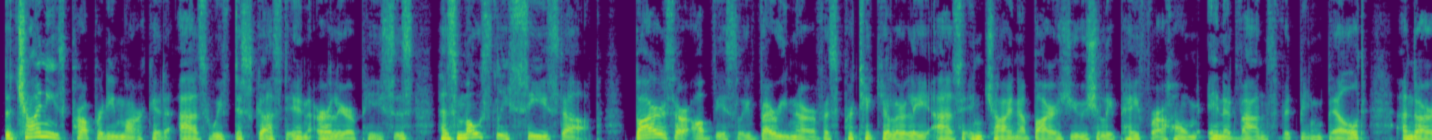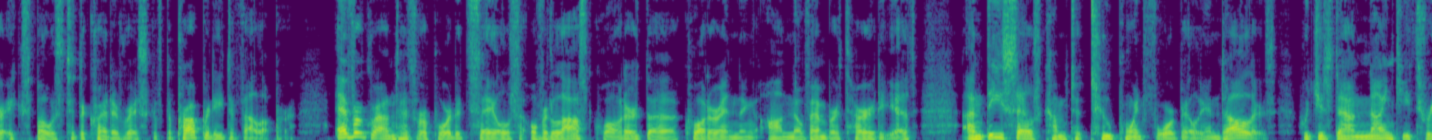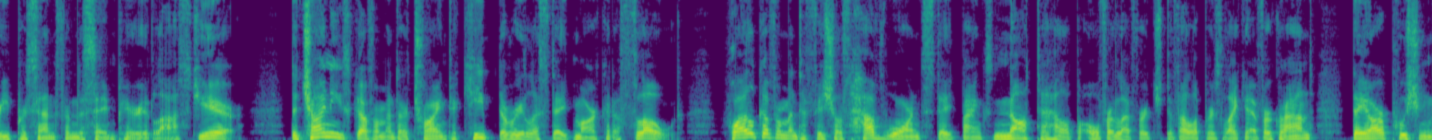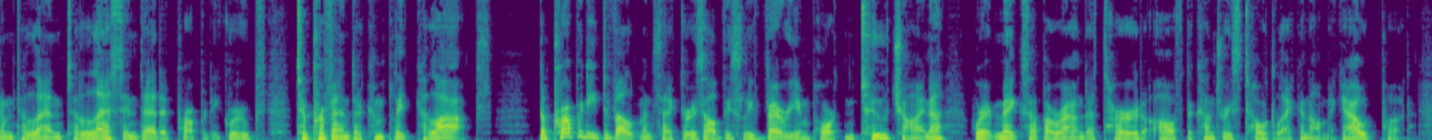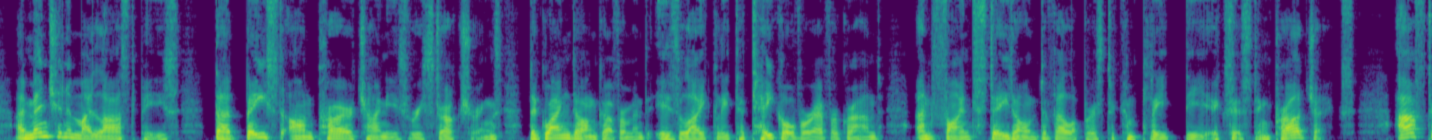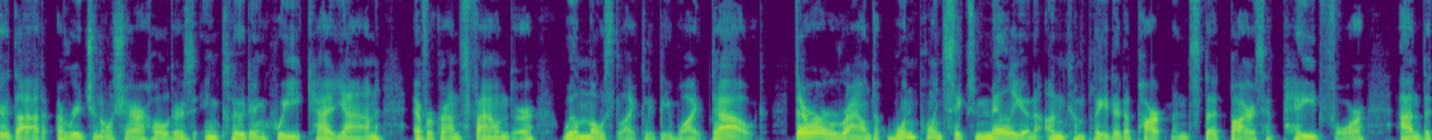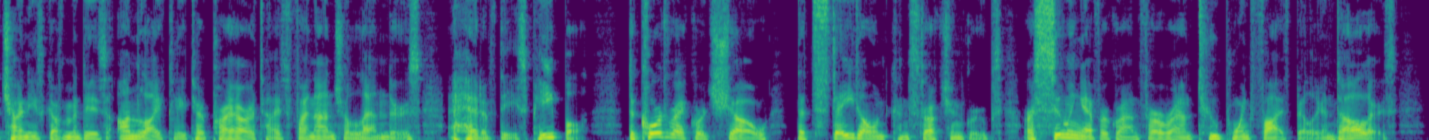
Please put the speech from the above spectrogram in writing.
The Chinese property market, as we've discussed in earlier pieces, has mostly seized up. Buyers are obviously very nervous, particularly as in China, buyers usually pay for a home in advance of it being built and are exposed to the credit risk of the property developer. Evergrande has reported sales over the last quarter, the quarter ending on November 30th, and these sales come to $2.4 billion, which is down 93% from the same period last year. The Chinese government are trying to keep the real estate market afloat. While government officials have warned state banks not to help overleverage developers like Evergrande, they are pushing them to lend to less indebted property groups to prevent a complete collapse. The property development sector is obviously very important to China, where it makes up around a third of the country's total economic output. I mentioned in my last piece that based on prior Chinese restructurings, the Guangdong government is likely to take over Evergrande and find state owned developers to complete the existing projects. After that, original shareholders, including Hui Ka-yan, Evergrande's founder, will most likely be wiped out. There are around 1.6 million uncompleted apartments that buyers have paid for, and the Chinese government is unlikely to prioritize financial lenders ahead of these people. The court records show that state owned construction groups are suing Evergrande for around $2.5 billion.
